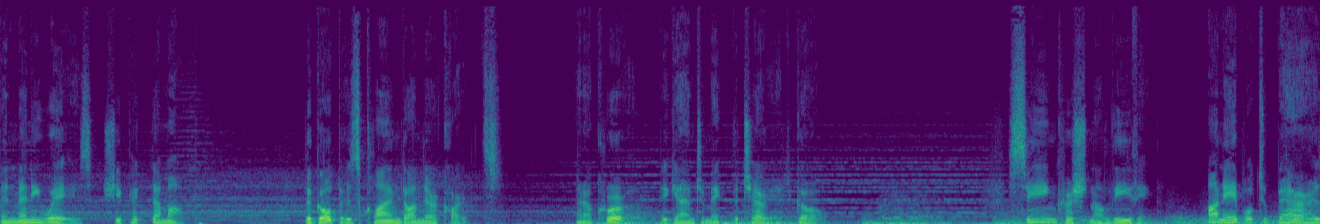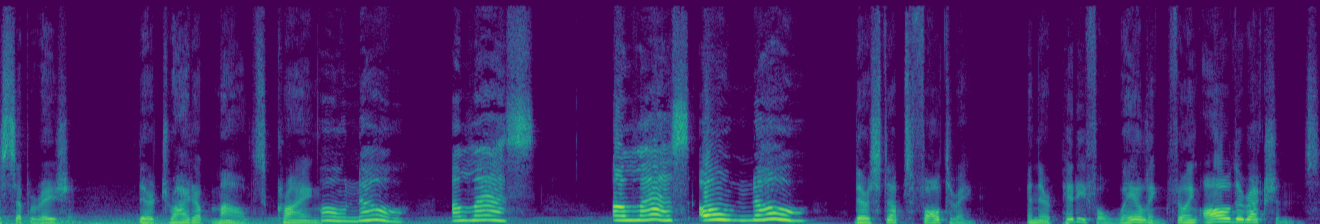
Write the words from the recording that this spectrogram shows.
in many ways, she picked them up. The gopis climbed on their carts, and Akrura began to make the chariot go. Seeing Krishna leaving, unable to bear his separation, their dried up mouths crying, Oh no! Alas! Alas! Oh no! Their steps faltering, and their pitiful wailing filling all directions.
